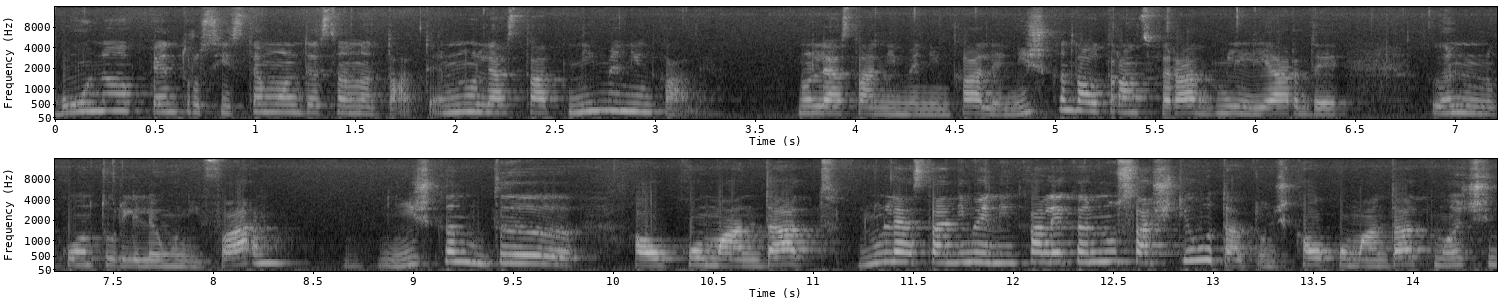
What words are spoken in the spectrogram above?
bună pentru sistemul de sănătate. Nu le-a stat nimeni în cale. Nu le-a stat nimeni în cale nici când au transferat miliarde în conturile Unifarm, nici când uh, au comandat, nu le-a stat nimeni în cale că nu s-a știut atunci că au comandat măști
